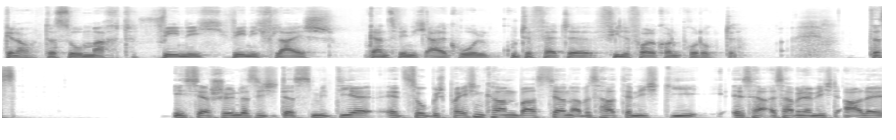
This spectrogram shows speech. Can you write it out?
genau, das so macht. Wenig, wenig Fleisch, ganz wenig Alkohol, gute Fette, viele Vollkornprodukte. Das ist ja schön, dass ich das mit dir jetzt so besprechen kann, Bastian, aber es hat ja nicht je, es, es haben ja nicht alle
